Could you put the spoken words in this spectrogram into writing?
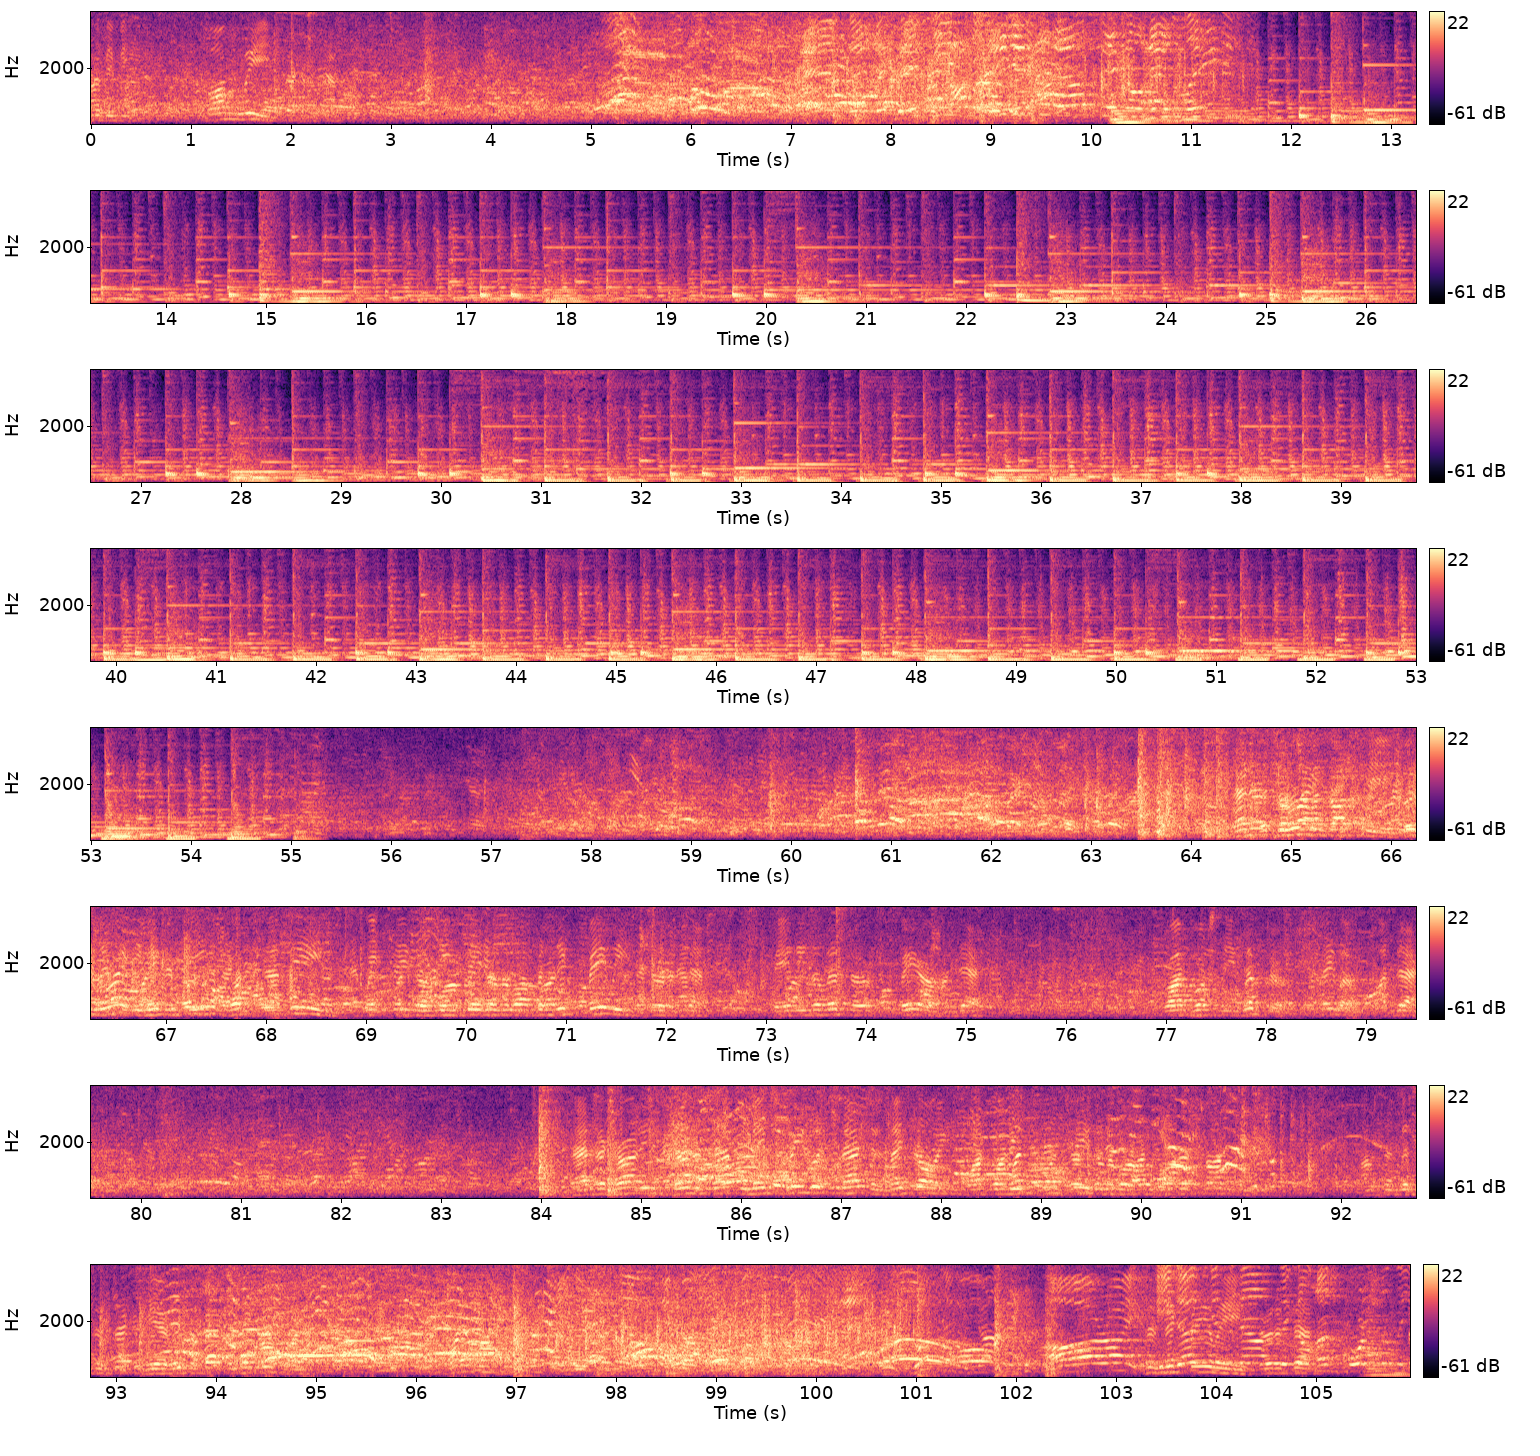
Might be Tom Lee, second attempt. And it's a right. He makes a piece. One fifteen. And Wade stays on. He stays on the ball for Nick Bailey's third attempt. Bailey the lifter. Bear on deck. Rod Brooks the lifter. Sailor on deck. Matt McCarty's third attempt. He makes three good snatches. Nice going. One one ten stays on the ball. Thompson missed his second here. Come back and take this one. One All right, he Nick does get the down signal. attempt. Unfortunately,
